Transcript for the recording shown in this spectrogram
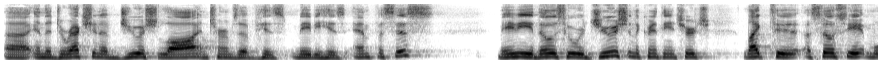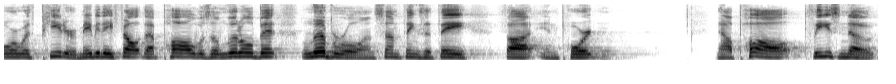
uh, in the direction of Jewish law in terms of his maybe his emphasis. Maybe those who were Jewish in the Corinthian church liked to associate more with Peter. Maybe they felt that Paul was a little bit liberal on some things that they thought important. Now, Paul, please note,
